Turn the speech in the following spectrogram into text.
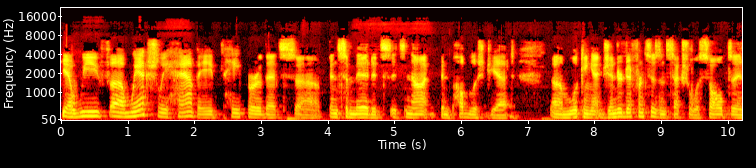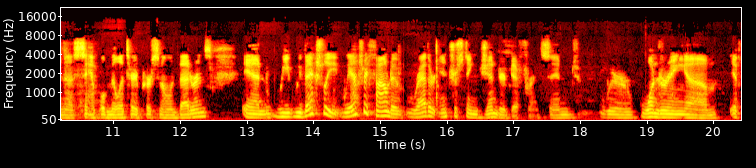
Yeah, we've uh, we actually have a paper that's uh, been submitted. It's it's not been published yet. Um, looking at gender differences and sexual assault in a sample of military personnel and veterans, and we we've actually we actually found a rather interesting gender difference, and we're wondering um, if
